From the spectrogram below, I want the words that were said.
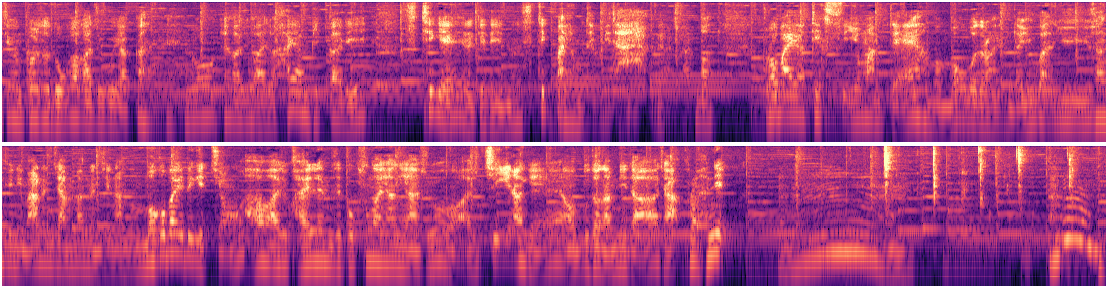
지금 벌써 녹아가지고 약간 예, 이렇게 해가지고 아주 하얀 빛깔이 스틱에 이렇게 돼 있는 스틱바 형태입니다. 그래가지고 한번 프로바이오틱스 요맘때 한번 먹어보도록 하겠습니다. 유관, 유, 유산균이 많은지 안 많은지는 한번 먹어봐야 되겠죠. 아, 아주 과일 냄새, 복숭아 향이 아주 아주 진하게 어, 묻어납니다. 자, 그럼 한 입. 음. 음.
